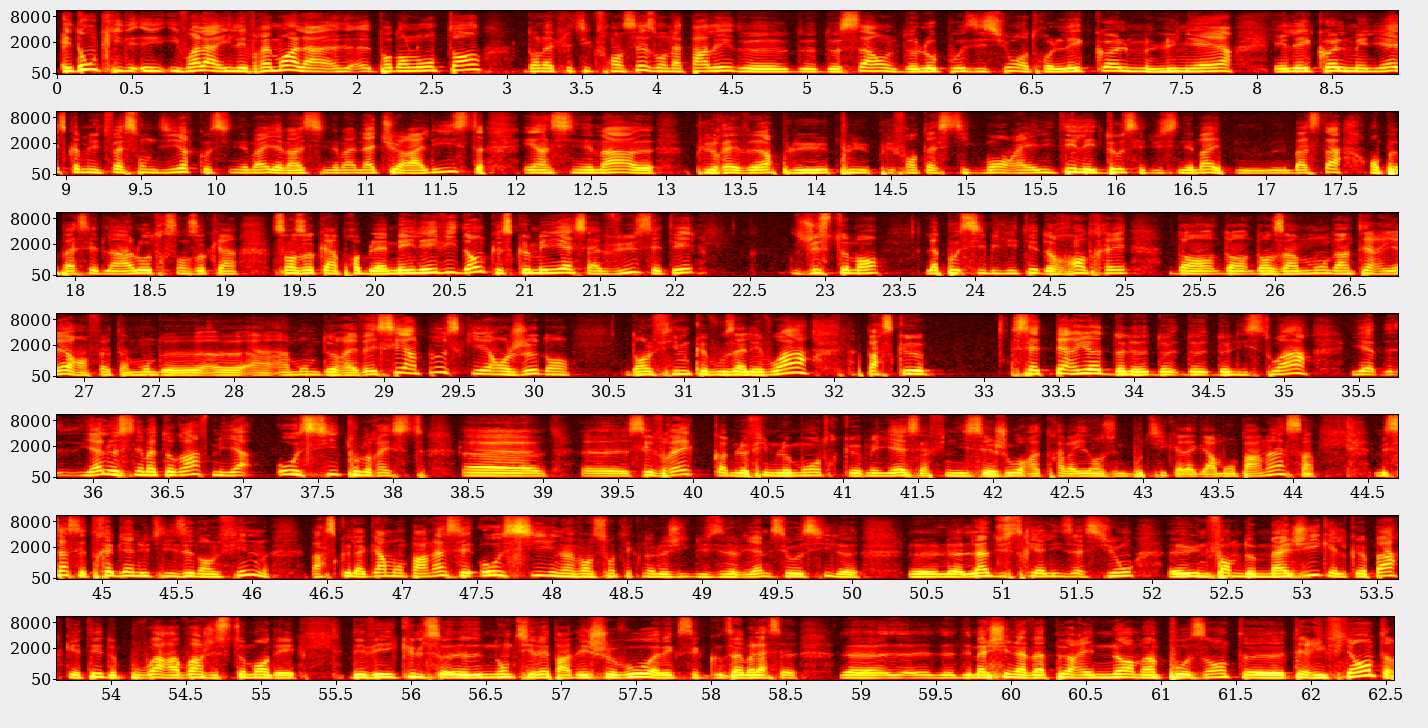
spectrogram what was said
et donc, il, voilà, il est vraiment à la, pendant longtemps dans la critique française, on a parlé de, ça, de l'opposition entre l'école Lumière et l'école Méliès, comme une façon de dire qu'au cinéma, il y avait un cinéma naturaliste et un cinéma euh, plus rêveur, plus, plus, plus fantastique. Bon, en réalité, les deux, c'est du cinéma et basta. On peut passer de l'un à l'autre sans aucun, sans aucun problème. Mais il est évident que ce que Méliès a vu, c'était justement la possibilité de rentrer dans, dans, un monde intérieur, en fait, un monde, euh, un monde de rêve. Et c'est un peu ce qui est en jeu dans, dans le film que vous allez voir, parce que cette période de, l'histoire, il, y, a le cinématographe, mais il y a aussi tout le reste. Euh, euh, c'est vrai, comme le film le montre, que Méliès a fini ses jours à travailler dans une boutique à la gare Montparnasse, mais ça c'est très bien utilisé dans le film, parce que la gare Montparnasse c'est aussi une invention technologique du 19e, c'est aussi l'industrialisation, euh, une forme de magie quelque part, qui était de pouvoir avoir justement des, véhicules non tirés par des chevaux, avec ces, des machines à vapeur énormes, imposantes, terrifiantes.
